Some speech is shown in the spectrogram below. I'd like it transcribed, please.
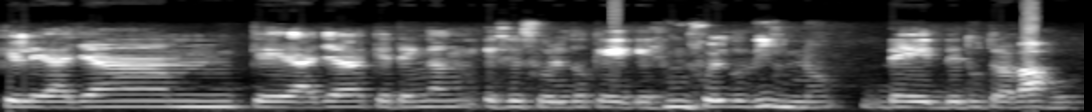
que le hayan, que haya, que tengan ese sueldo que, es un sueldo digno de, tu trabajo.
